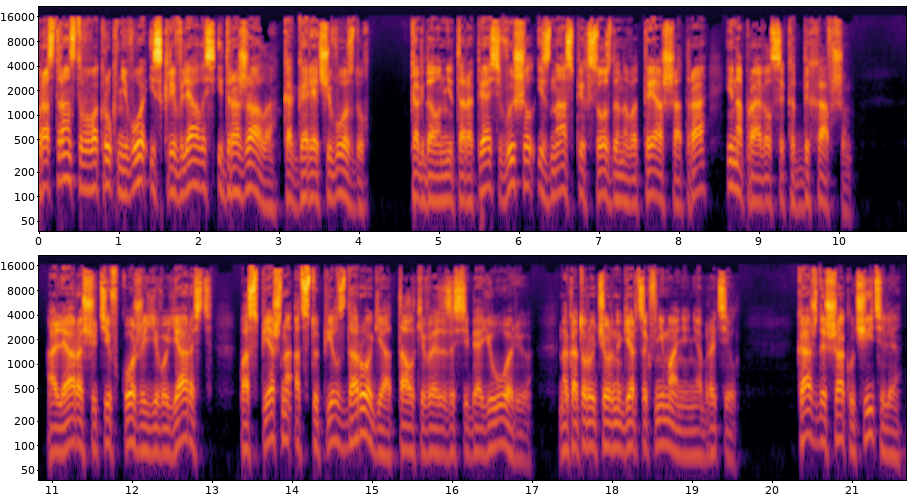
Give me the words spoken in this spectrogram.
Пространство вокруг него искривлялось и дрожало, как горячий воздух, когда он, не торопясь, вышел из наспех созданного Теа шатра и направился к отдыхавшим. Аляр, ощутив кожей его ярость, поспешно отступил с дороги, отталкивая за себя Юорию, на которую черный герцог внимания не обратил. Каждый шаг учителя,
